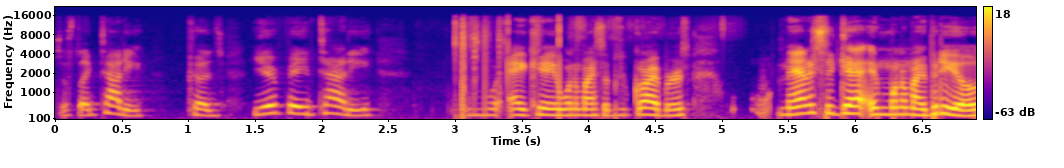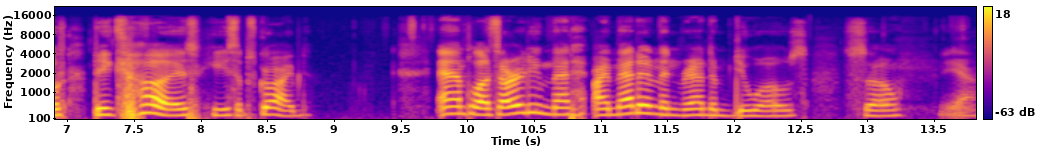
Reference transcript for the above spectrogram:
Just like Taddy, because your fave Taddy, aka one of my subscribers, managed to get in one of my videos because he subscribed. And plus, I already met I met him in random duos, so yeah.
